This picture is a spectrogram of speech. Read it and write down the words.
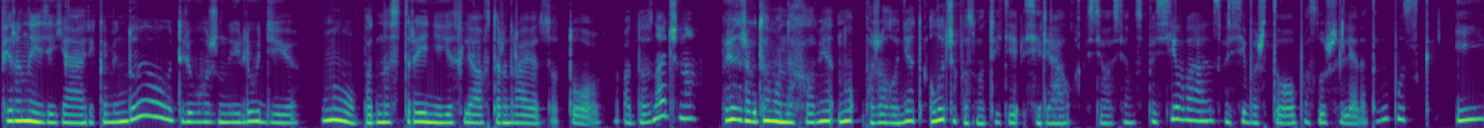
Пиранези я рекомендую. Тревожные люди, ну, под настроение, если автор нравится, то однозначно. Призрак дома на холме, ну, пожалуй, нет. Лучше посмотрите сериал. Все, всем спасибо. Спасибо, что послушали этот выпуск. И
